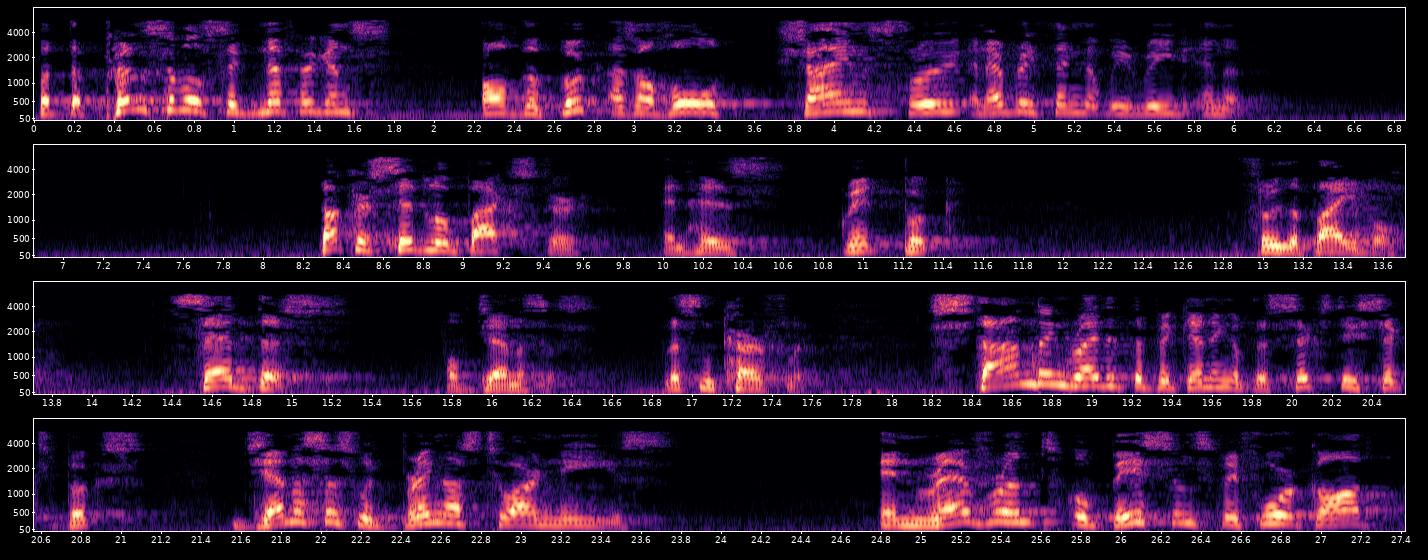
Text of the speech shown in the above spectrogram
But the principal significance of the book as a whole shines through in everything that we read in it. Dr. Sidlow Baxter, in his great book, Through the Bible, said this of Genesis. Listen carefully. Standing right at the beginning of the 66 books, Genesis would bring us to our knees in reverent obeisance before God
